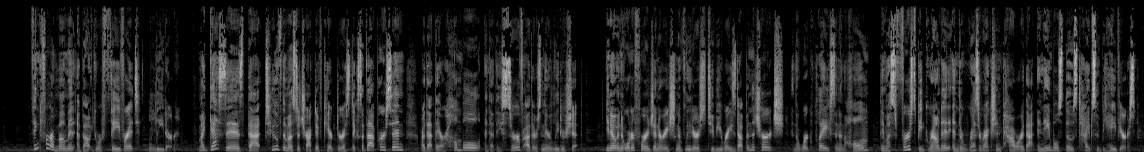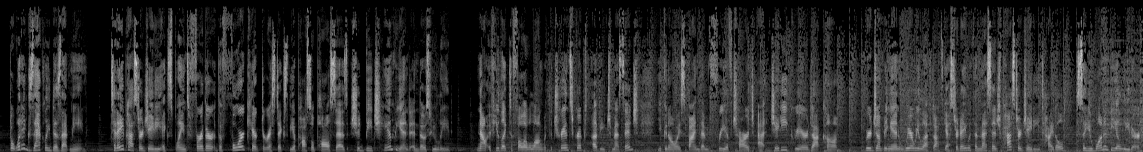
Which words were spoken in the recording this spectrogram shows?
Think for a moment about your favorite leader. My guess is that two of the most attractive characteristics of that person are that they are humble and that they serve others in their leadership. You know, in order for a generation of leaders to be raised up in the church, in the workplace, and in the home, they must first be grounded in the resurrection power that enables those types of behaviors. But what exactly does that mean? Today, Pastor JD explains further the four characteristics the Apostle Paul says should be championed in those who lead. Now, if you'd like to follow along with the transcript of each message, you can always find them free of charge at jdgreear.com. We're jumping in where we left off yesterday with a message Pastor JD titled, So You Want to Be a Leader.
